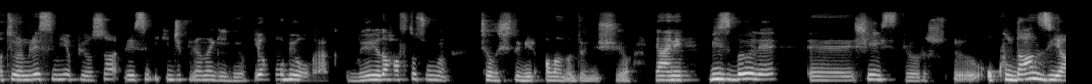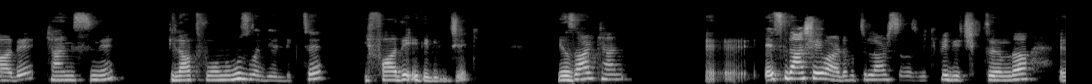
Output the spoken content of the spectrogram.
atıyorum resim yapıyorsa resim ikinci plana geliyor. Ya hobi olarak oluyor ya da hafta sonu çalıştığı bir alana dönüşüyor. Yani biz böyle e, şey istiyoruz. E, okuldan ziyade kendisini platformumuzla birlikte ifade edebilecek. Yazarken eskiden şey vardı hatırlarsınız Wikipedia çıktığında e,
